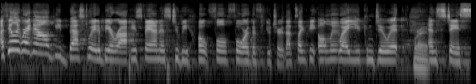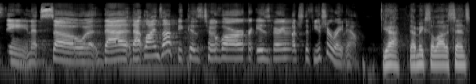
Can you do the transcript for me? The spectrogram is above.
I feel like right now, the best way to be a Rockies fan is to be hopeful for the future. That's like the only way you can do it right. and stay sane. So that, that lines up because Tovar is very much the future right now. Yeah, that makes a lot of sense.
